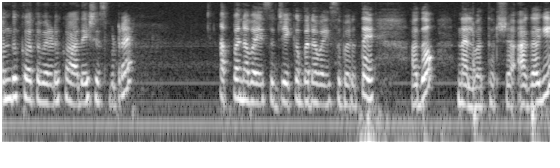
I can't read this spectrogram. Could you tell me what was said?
ಒಂದಕ್ಕೂ ಅಥವಾ ಎರಡಕ್ಕೂ ಆದೇಶಿಸ್ಬಿಟ್ರೆ ಅಪ್ಪನ ವಯಸ್ಸು, ಜೇಕಬ್ಬನ ವಯಸ್ಸು ಬರುತ್ತೆ. ಅದು ನಲ್ವತ್ತು ವರ್ಷ. ಹಾಗಾಗಿ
